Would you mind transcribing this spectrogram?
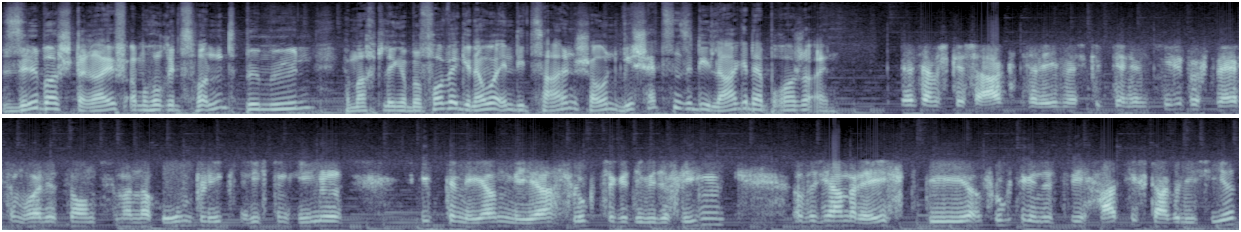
Silberstreif am Horizont bemühen. Herr Machtlinger, bevor wir genauer in die Zahlen schauen, wie schätzen Sie die Lage der Branche ein? Sie haben es gesagt, Herr Leben, es gibt einen Silberstreif am Horizont, wenn man nach oben blickt, Richtung Himmel, gibt ja mehr und mehr Flugzeuge, die wieder fliegen. Aber Sie haben recht, die Flugzeugindustrie hat sich stabilisiert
